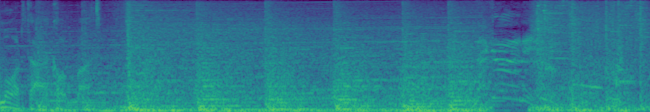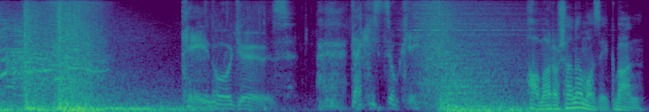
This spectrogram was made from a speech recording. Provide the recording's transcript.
Mortal Kombat. Megölni! Kénó győz. Te kis cuki. Hamarosan a mozikban.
